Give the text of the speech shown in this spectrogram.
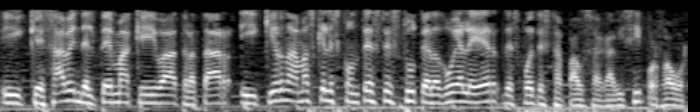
Y que saben del tema que iba a tratar y quiero nada más que les contestes tú, te las voy a leer después de esta pausa, Gaby, sí, por favor.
